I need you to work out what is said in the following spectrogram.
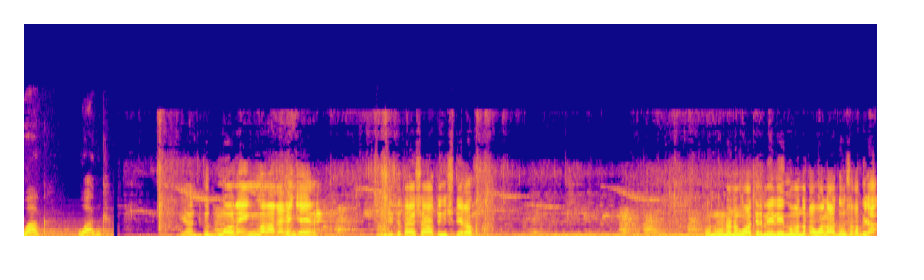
Wag. Wag. Yan, good morning mga ka-ranger. Nandito tayo sa ating estero. Puno na ng water lily, mga nakawala doon sa kabila.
